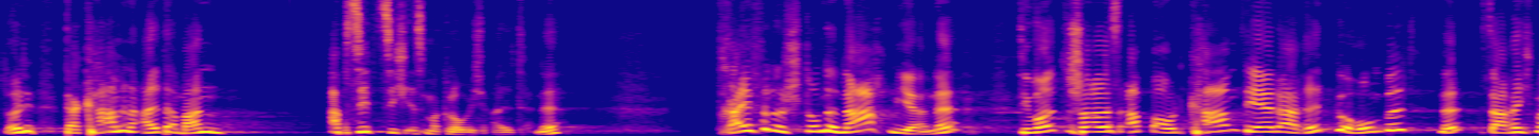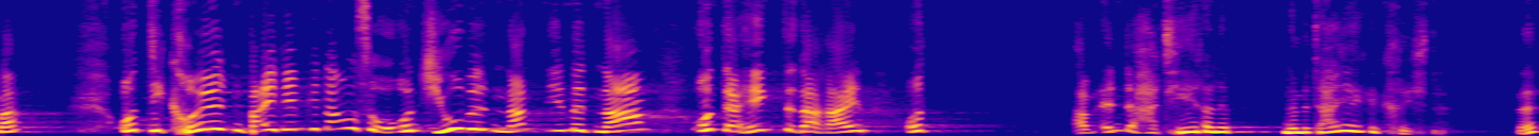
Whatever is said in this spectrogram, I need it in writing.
Leute, da kam ein alter Mann, ab 70 ist man, glaube ich, alt, ne? Dreiviertel Stunde nach mir, ne? Die wollten schon alles abbauen. Kam der da rein gehumpelt, ne? Sag ich mal. Und die krölten bei dem genauso und jubelten, nannten ihn mit Namen und der hinkte da rein und am Ende hat jeder eine, eine Medaille gekriegt. Ne?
